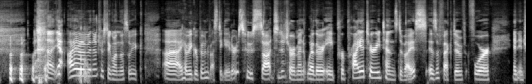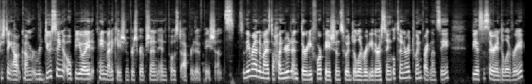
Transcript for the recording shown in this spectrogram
uh, yeah, I have an interesting one this week. Uh, I have a group of investigators who sought to determine whether a proprietary TENS device is effective for an interesting outcome reducing opioid pain medication prescription in post operative patients. So they randomized 134 patients who had delivered either a singleton or a twin pregnancy via cesarean delivery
